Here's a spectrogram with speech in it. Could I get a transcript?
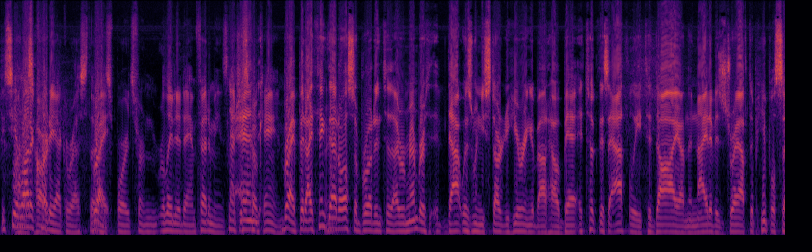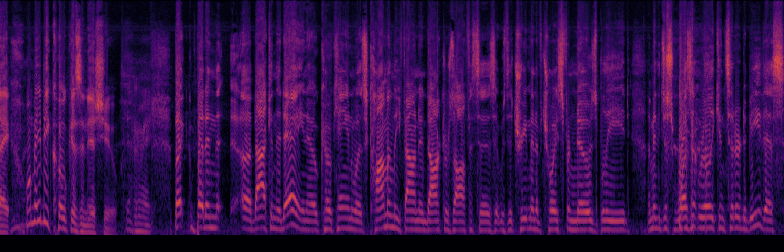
you see a lot of heart. cardiac arrests though in sports from related to amphetamines, not just And- cocaine. Right, but I think that also brought into. I remember that was when you started hearing about how bad it took this athlete to die on the night of his draft. That people say, well, maybe coke is an issue. Right. But but in the, uh, back in the day, you know, cocaine was commonly found in doctors' offices. It was the treatment of choice for nosebleed. I mean, it just wasn't really considered to be this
